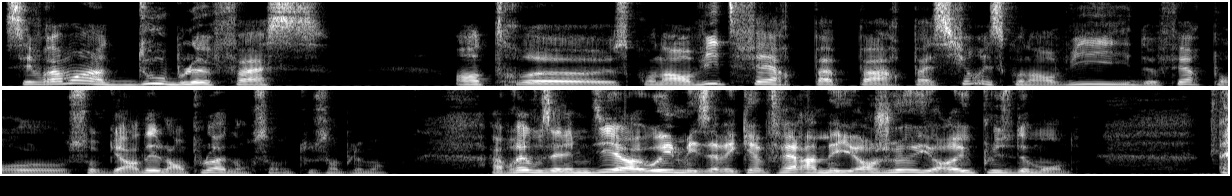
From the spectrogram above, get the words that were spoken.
c'est vraiment un double face entre euh, ce qu'on a envie de faire par passion et ce qu'on a envie de faire pour euh, sauvegarder l'emploi, donc tout simplement. Après, vous allez me dire, oui, mais ils avaient qu'à faire un meilleur jeu, il y aurait eu plus de monde.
